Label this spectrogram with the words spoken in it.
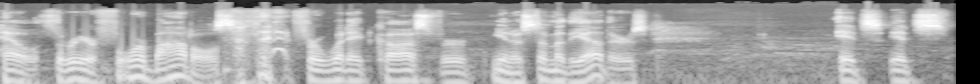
hell three or four bottles of that for what it costs for you know some of the others, it's it's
